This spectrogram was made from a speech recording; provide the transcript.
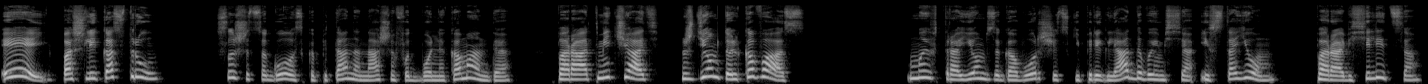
«Эй, пошли к костру!» Слышится голос капитана нашей футбольной команды. «Пора отмечать! Ждем только вас!» Мы втроем заговорщицки переглядываемся и встаем. Пора веселиться.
